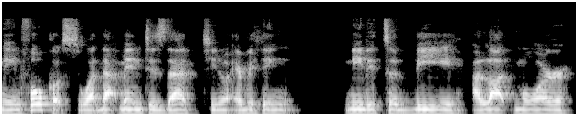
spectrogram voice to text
main focus. What that meant is that you know everything needed to be a lot more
